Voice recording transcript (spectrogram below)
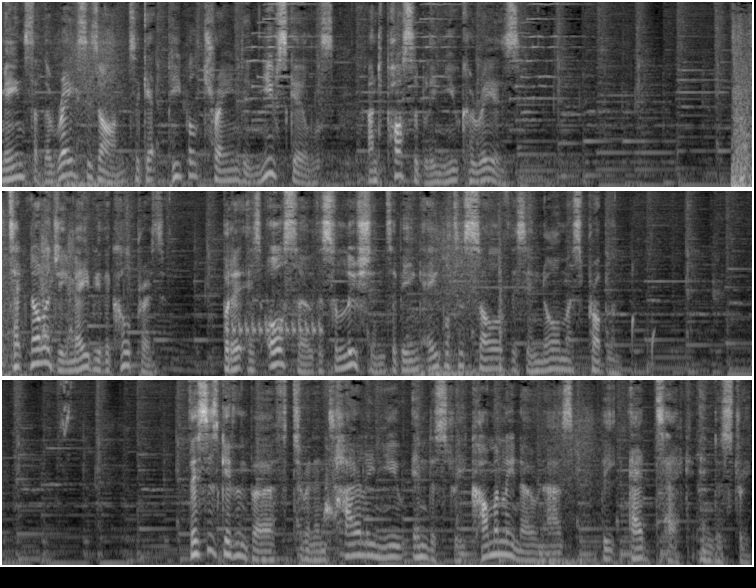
means that the race is on to get people trained in new skills and possibly new careers. Technology may be the culprit, but it is also the solution to being able to solve this enormous problem. This has given birth to an entirely new industry commonly known as the EdTech industry.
